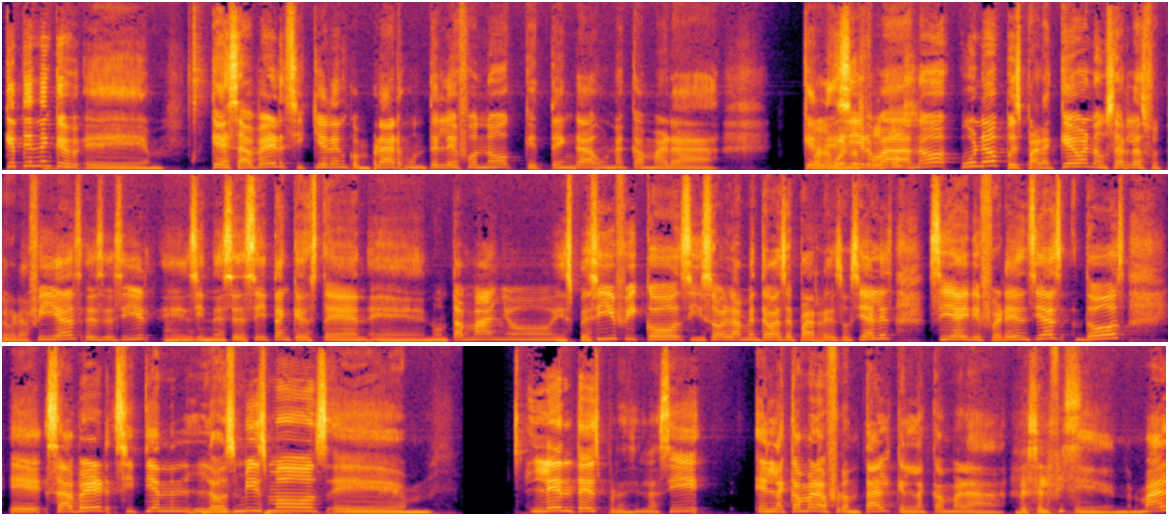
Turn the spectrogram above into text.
¿qué tienen que, eh, que saber si quieren comprar un teléfono que tenga una cámara que ¿Para les sirva, fotos? ¿no? Uno, pues para qué van a usar las fotografías, es decir, eh, si necesitan que estén en un tamaño específico, si solamente va a ser para redes sociales, si hay diferencias. Dos, eh, saber si tienen los mismos eh, lentes, por decirlo así, en la cámara frontal que en la cámara ¿De selfies? eh, normal,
